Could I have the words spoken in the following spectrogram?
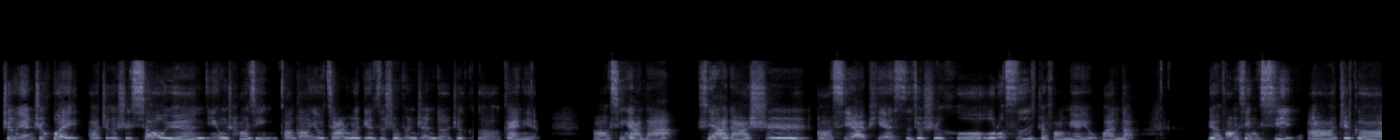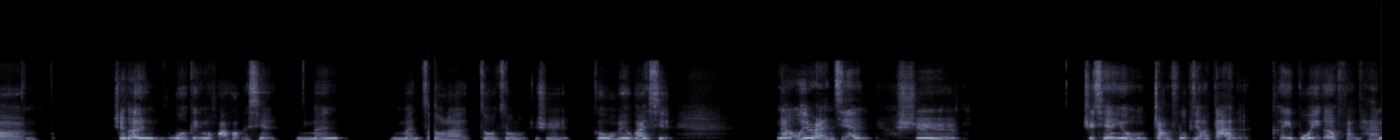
正源智慧啊，这个是校园应用场景，刚刚又加入了电子身份证的这个概念。然后信雅达，信雅达是呃 CIPS，就是和俄罗斯这方面有关的。远方信息啊，这个这个我给你们画好的线，你们你们走了走走，就是跟我没有关系。南威软件是之前有涨幅比较大的，可以博一个反弹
